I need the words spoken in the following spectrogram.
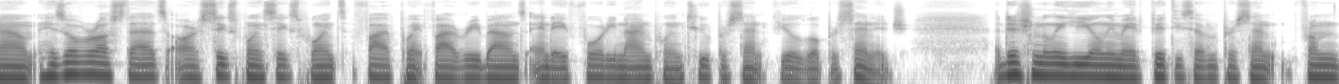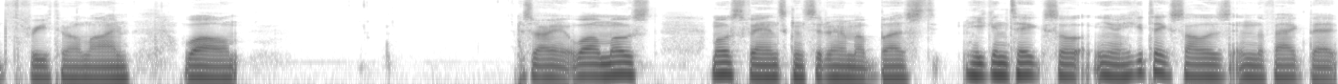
Now, his overall stats are 6.6 points, 5.5 rebounds, and a 49.2% field goal percentage. Additionally, he only made 57% from the free throw line, while sorry, while most most fans consider him a bust, he can take so you know he could take solace in the fact that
